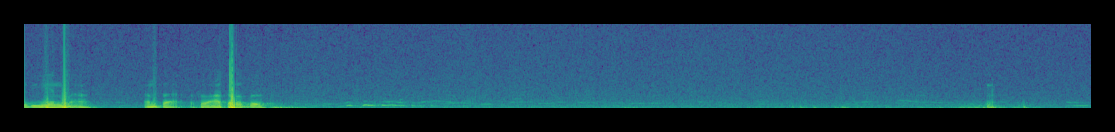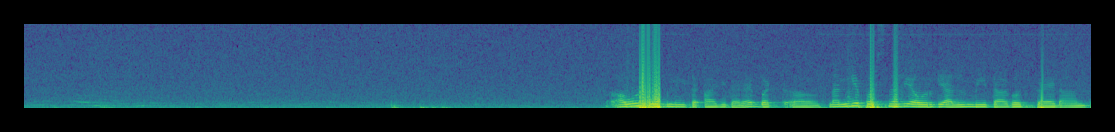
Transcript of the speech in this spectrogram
ಇದು ಏನು ಅಂತ. ಸೊ ಆ ಥರದ್ದು. ಅವ್ರು ಹೋಗಿ ಮೀಟ್ ಆಗಿದ್ದಾರೆ ಬಟ್ ನನಗೆ ಪರ್ಸ್ನಲಿ ಅವ್ರಿಗೆ ಅಲ್ಲಿ ಮೀಟ್ ಆಗೋದು ಬೇಡ ಅಂತ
